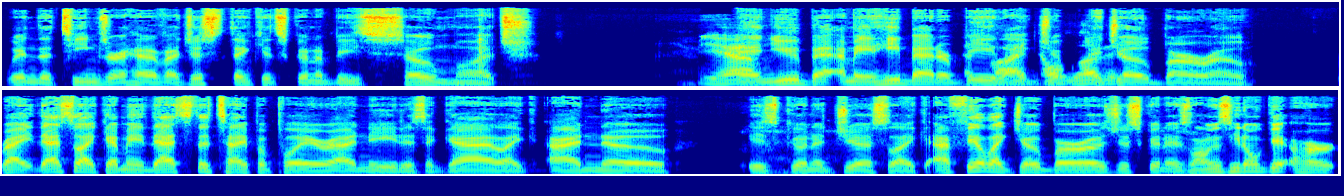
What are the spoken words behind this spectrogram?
when the teams are ahead of, I just think it's going to be so much. Yeah. And you bet. I mean, he better be like Joe. Uh, Joe Burrow, right? That's like, I mean, that's the type of player I need. Is a guy like I know is gonna just like. I feel like Joe Burrow is just gonna, as long as he don't get hurt,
